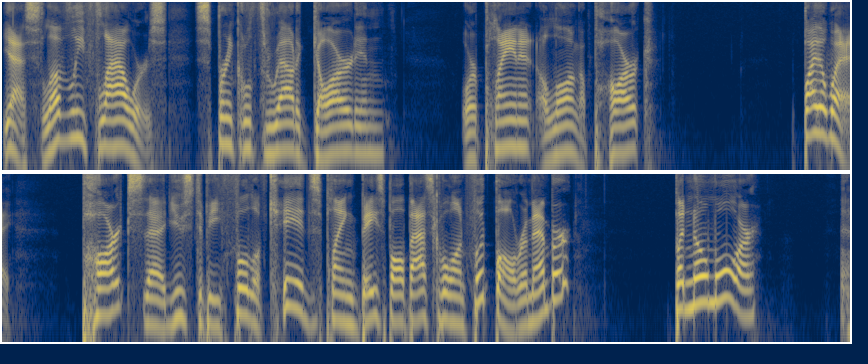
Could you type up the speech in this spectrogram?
Yes, lovely flowers sprinkled throughout a garden or planted along a park. By the way, parks that used to be full of kids playing baseball, basketball, and football, remember? But no more.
